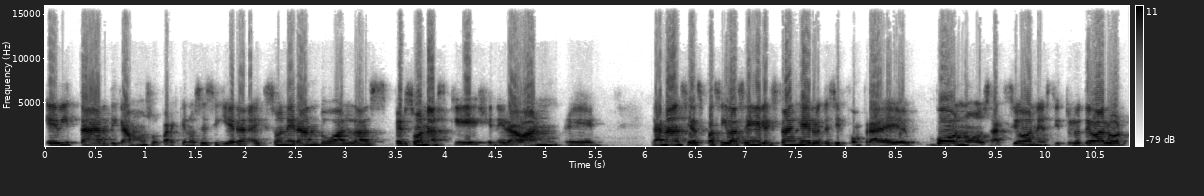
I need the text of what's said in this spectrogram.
evitar, digamos, o para que no se siguiera exonerando a las personas que generaban eh, ganancias pasivas en el extranjero, es decir, compra de bonos, acciones, títulos de valor,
